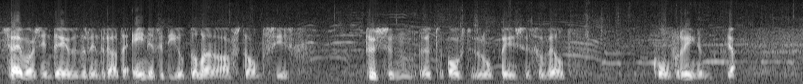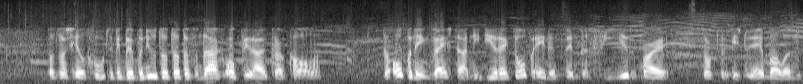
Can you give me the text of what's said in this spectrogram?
Zij was in Deventer inderdaad de enige die op de lange afstand zich tussen het Oost-Europese geweld Ja, dat was heel goed. En ik ben benieuwd of dat er vandaag ook weer uit kan komen. De opening wijst daar niet direct op, 21-4. Maar dokter is nu eenmaal een,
